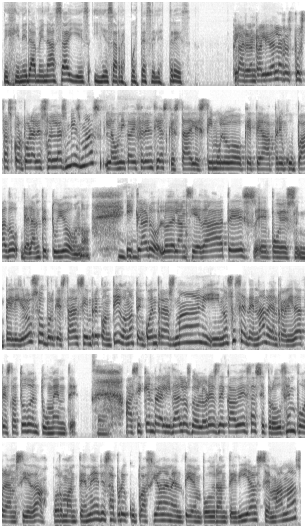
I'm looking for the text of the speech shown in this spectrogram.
te genera amenaza y, es, y esa respuesta es el estrés. Claro, en realidad las respuestas corporales son las mismas, la única diferencia es que está el estímulo que te ha preocupado delante tuyo o no. Y claro, lo de la ansiedad es eh, pues peligroso porque está siempre contigo, ¿no? Te encuentras mal y, no sucede nada en realidad, está todo en tu mente. Así que en realidad los dolores de cabeza se producen por ansiedad, por mantener esa preocupación en el tiempo durante días, semanas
